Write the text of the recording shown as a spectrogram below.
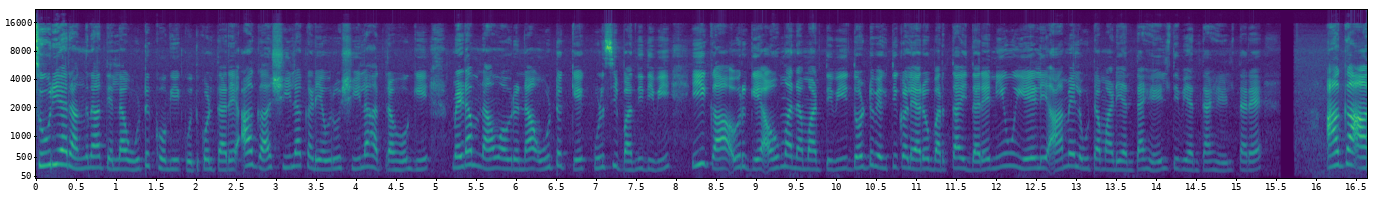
ಸೂರ್ಯ, ರಂಗನಾಥ್ ಎಲ್ಲ ಊಟಕ್ಕೆ ಹೋಗಿ ಕೂತ್ಕೊಳ್ತಾರೆ. ಆಗ ಶೀಲಾ ಕಡೆಯವರು ಶೀಲಾ ಹತ್ರ ಹೋಗಿ ಮೇಡಮ್ ನಾವು ಅವರನ್ನು ಊಟಕ್ಕೆ ಕುಳಿಸಿ ಬಂದಿದ್ದೀವಿ. ಈಗ ಅವ್ರಿಗೆ ಅವಮಾನ ಮಾಡ್ತೀವಿ. ದೊಡ್ಡ ವ್ಯಕ್ತಿಗಳು ಯಾರೋ ಬರ್ತಾ ಇದ್ದಾರೆ. ನೀವು ಹೇಳಿ, ಆಮೇಲೆ ಊಟ ಮಾಡಿ ಅಂತ ಹೇಳ್ತೀವಿ ಅಂತ ಹೇಳ್ತಾರೆ. ಆಗ ಆ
